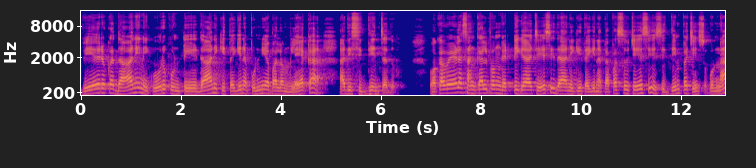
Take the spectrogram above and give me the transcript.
వేరొక దానిని కోరుకుంటే దానికి తగిన పుణ్యబలం లేక అది సిద్ధించదు. ఒకవేళ సంకల్పం గట్టిగా చేసి దానికి తగిన తపస్సు చేసి సిద్ధింప చేసుకున్నా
